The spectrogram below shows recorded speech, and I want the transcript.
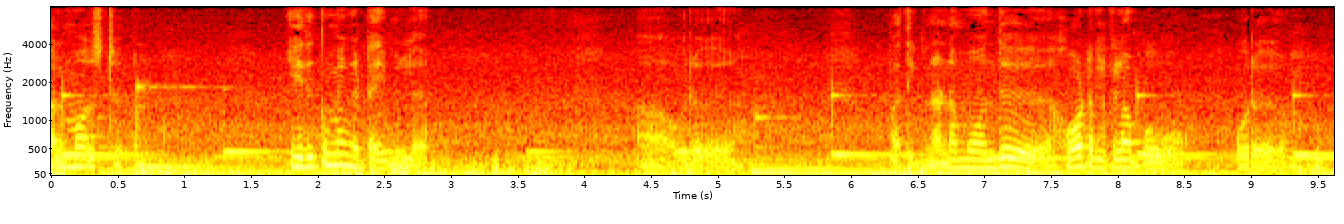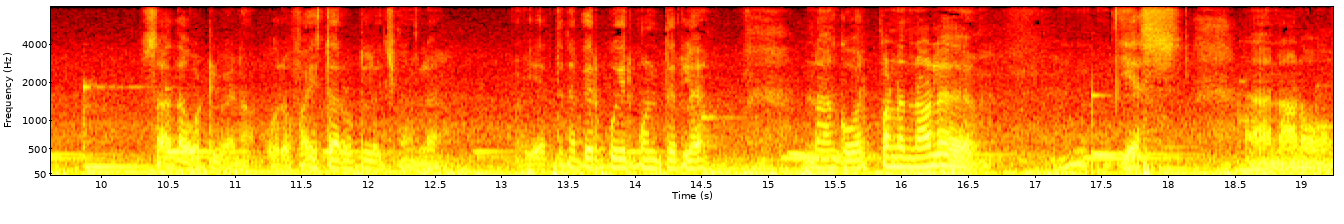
ஆல்மோஸ்ட் எதுக்குமே இங்கே டைம் இல்லை. ஒரு பார்த்திங்கன்னா நம்ம வந்து ஹோட்டலுக்கெலாம் போவோம். ஒரு சாதா ஹோட்டல் வேணாம். ஒரு ஃபைவ் ஸ்டார் ஹோட்டல் வச்சுக்கோங்களேன். எத்தனை பேர் போயிருப்போன்னு தெரில நாங்கள் ஒர்க் பண்ணதுனால எஸ் நானும்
